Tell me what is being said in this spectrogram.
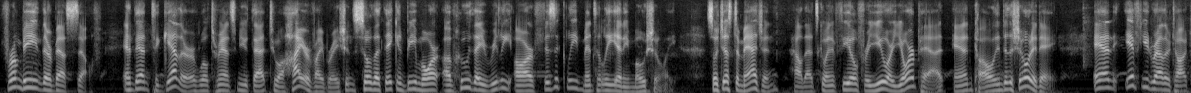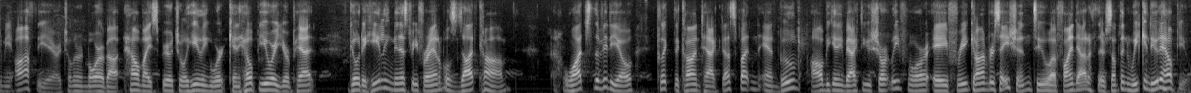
from being their best self. And then together we'll transmute that to a higher vibration so that they can be more of who they really are physically, mentally, and emotionally. So just imagine how that's going to feel for you or your pet and call into the show today. And if you'd rather talk to me off the air to learn more about how my spiritual healing work can help you or your pet, go to healingministryforanimals.com, watch the video, click the contact us button, and boom, I'll be getting back to you shortly for a free conversation to uh, find out if there's something we can do to help you.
